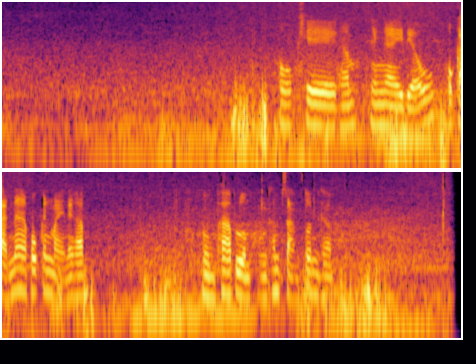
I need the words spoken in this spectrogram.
โอเคครับ ยังไงเดี๋ยวโอกาสหน้าพบกันใหม่นะครับ มุมภาพรวมของทั้งสามต้นครับ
